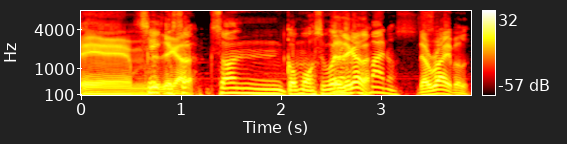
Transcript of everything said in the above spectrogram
Eh, Sí, la que llegada. son, son como si La fueran llegada. las manos. The Arrival.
